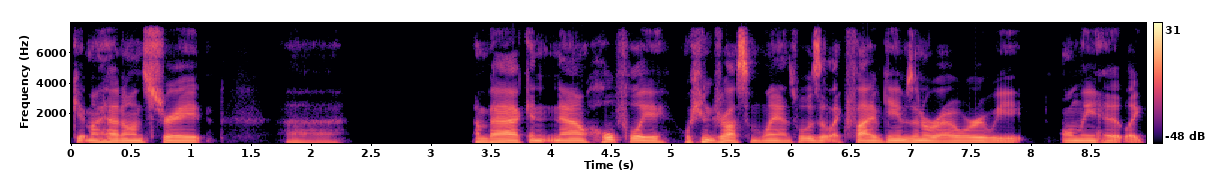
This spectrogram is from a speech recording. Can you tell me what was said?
get my head on straight, uh, come back, and now hopefully we can draw some lands. What was it, like five games in a row where we only hit like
